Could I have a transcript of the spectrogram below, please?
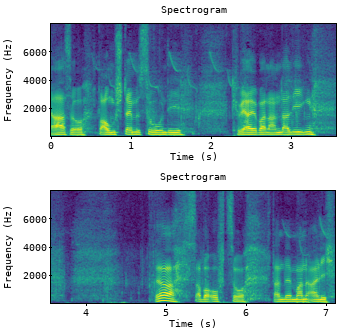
ja, so Baumstämme suchen, die quer übereinander liegen. Ja, ist aber oft so. Dann, wenn man eigentlich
